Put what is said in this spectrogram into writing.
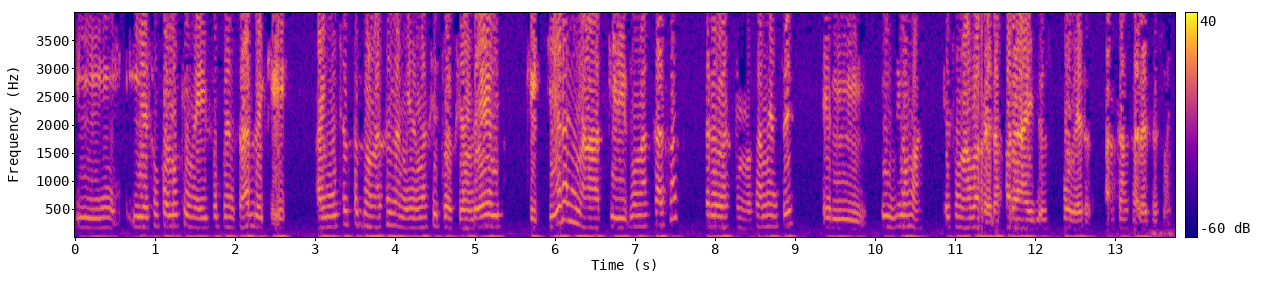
Y, y eso fue lo que me hizo pensar de que hay muchas personas en la misma situación de él que quieren adquirir una casa, pero lastimosamente el idioma es una barrera para ellos poder alcanzar ese sueño.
